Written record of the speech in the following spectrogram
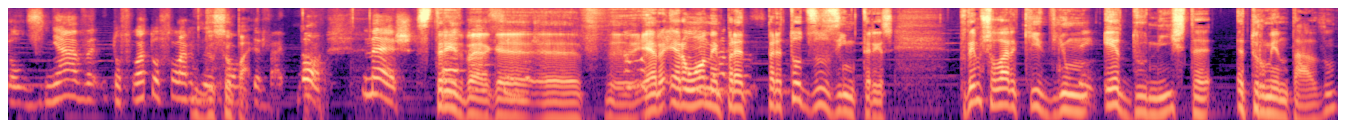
ele desenhava. Estou a falar, estou a falar do seu pai. Bom, mas. Strindberg uh, uh, era, era um homem para, para todos os interesses. Podemos falar aqui de um sim. hedonista atormentado?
